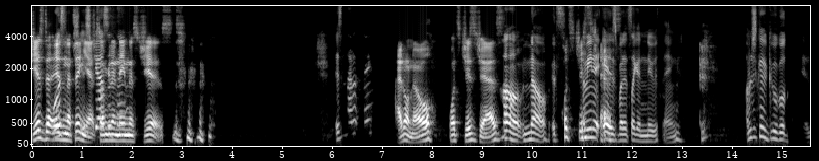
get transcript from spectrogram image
jizz isn't a thing yet so I'm gonna name this jizz Isn't that a thing? I don't know what's jizz jazz Oh no, it's. what's jizz I mean, it jazz? is, but it's like a new thing. I'm just gonna Google. jizz.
